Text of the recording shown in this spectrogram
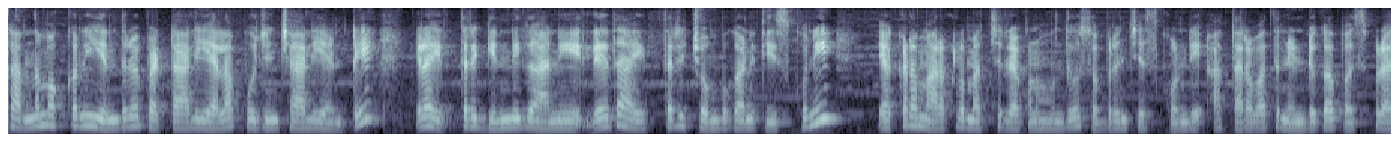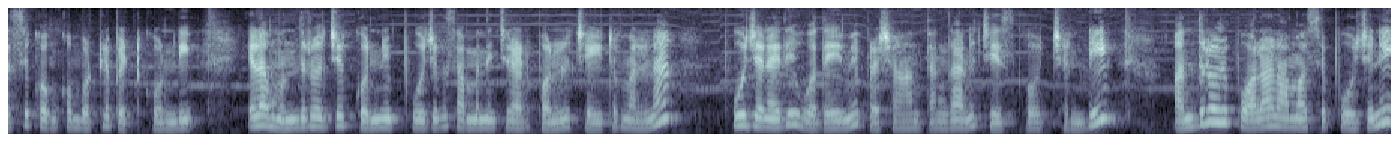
కంద మొక్కని ఎందులో పెట్టాలి? ఎలా పూజించాలి అంటే ఇలా ఇత్తడి గిన్నె కానీ లేదా ఇత్తడి చెంబు కానీ తీసుకొని ఎక్కడ మరకలు మచ్చ లేకుండా ముందుగా శుభ్రం చేసుకోండి. ఆ తర్వాత నిండుగా పసుపు రాసి కుంకుమ బొట్లు పెట్టుకోండి. ఇలా ముందు రోజే కొన్ని పూజకు సంబంధించిన పనులు చేయటం వలన పూజ అనేది ఉదయమే ప్రశాంతంగానే చేసుకోవచ్చండి. అందులోని పోలాల అమావాస్య పూజని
